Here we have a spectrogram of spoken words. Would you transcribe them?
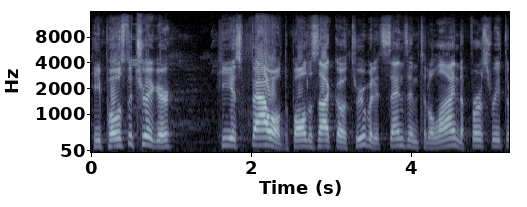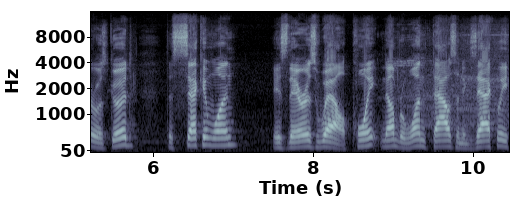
he pulls the trigger, he is fouled. The ball does not go through, but it sends him to the line. The first free throw is good. The second one is there as well. Point number 1,000 exactly.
